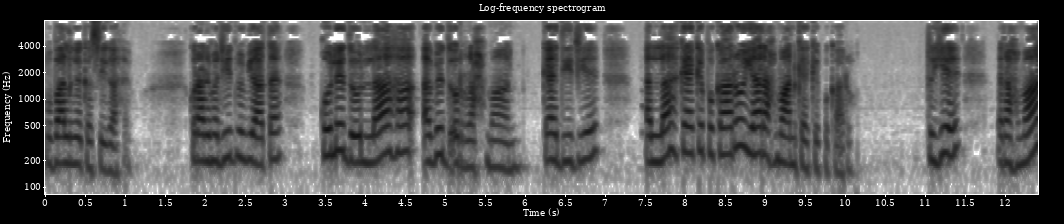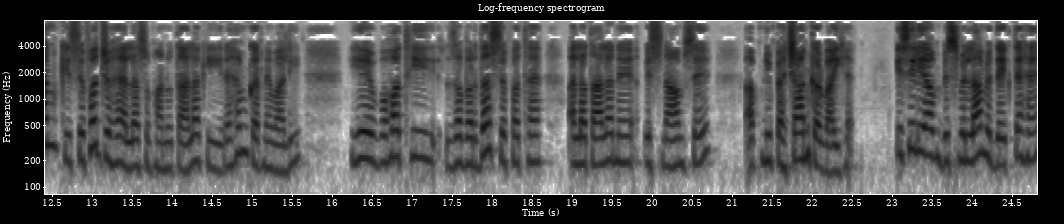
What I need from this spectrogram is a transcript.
وہ بالغ کا سیگا ہے قرآن مجید میں بھی آتا ہے قلد اللہ ابد الرحمان کہہ دیجیے اللہ کہہ کے پکارو یا رحمان کہہ کے پکارو تو یہ رحمان کی صفت جو ہے اللہ سبحان تعالیٰ کی رحم کرنے والی یہ بہت ہی زبردست صفت ہے اللہ تعالیٰ نے اس نام سے اپنی پہچان کروائی ہے اسی لیے ہم بسم اللہ میں دیکھتے ہیں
